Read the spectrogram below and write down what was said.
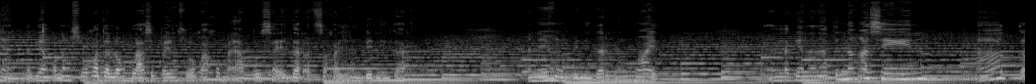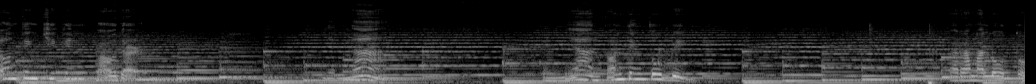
Yan, lagyan ko ng suka. Dalawang klase pa yung suka ko. May apple cider at saka yung vinegar. Ano yung vinegar? Yung white. Yan, lagyan na natin ng asin at kaunting chicken powder. Yan na. Ganyan, kaunting tubig para maluto.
